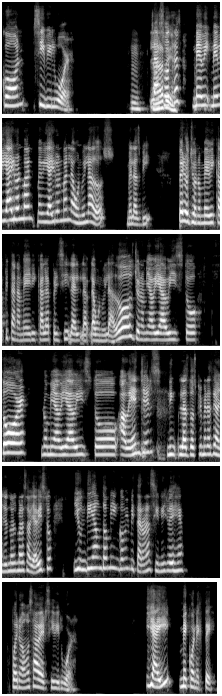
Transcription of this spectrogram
con Civil War. Mm, Las otras, me vi, me vi Iron Man, me vi Iron Man la uno y la 2, me las vi, pero yo no me vi Capitán América la, la, la, la 1 y la 2, yo no me había visto Thor, no me había visto Avengers, ni- las dos primeras de Avengers no me las había visto, y un día, un domingo, me invitaron al cine y yo dije, bueno, vamos a ver Civil War. Y ahí me conecté.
